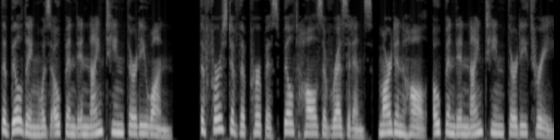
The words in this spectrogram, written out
The building was opened in 1931. The first of the purpose-built halls of residence, Marden Hall, opened in 1933.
